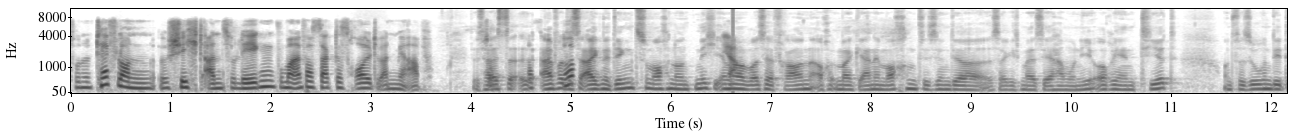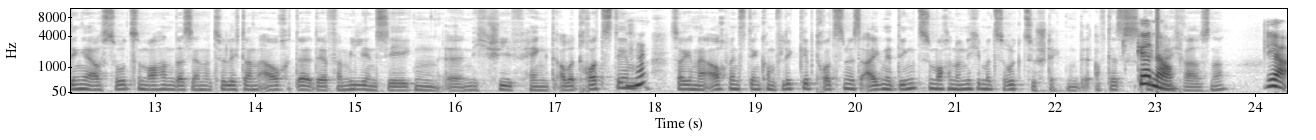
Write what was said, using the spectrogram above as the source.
so eine Teflon-Schicht anzulegen, wo man einfach sagt, das rollt an mir ab. Das heißt, so, äh, einfach das eigene Ding zu machen und nicht immer, ja. was ja Frauen auch immer gerne machen. Sie sind ja, sage ich mal, sehr harmonieorientiert und versuchen die Dinge auch so zu machen, dass ja natürlich dann auch der, der Familiensegen äh, nicht schief hängt. Aber trotzdem, mhm. sage ich mal, auch wenn es den Konflikt gibt, trotzdem das eigene Ding zu machen und nicht immer zurückzustecken. Auf das genau. geht raus, ne? Ja,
